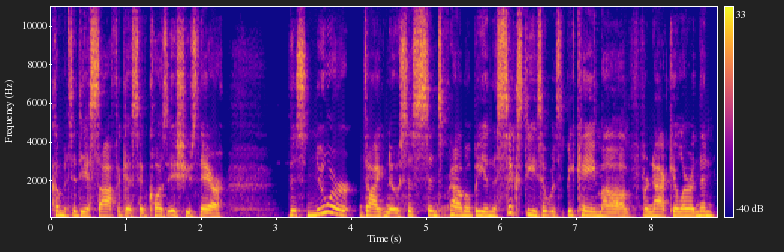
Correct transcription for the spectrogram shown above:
come into the esophagus and cause issues there this newer diagnosis since probably in the 60s it was became uh, vernacular. And then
